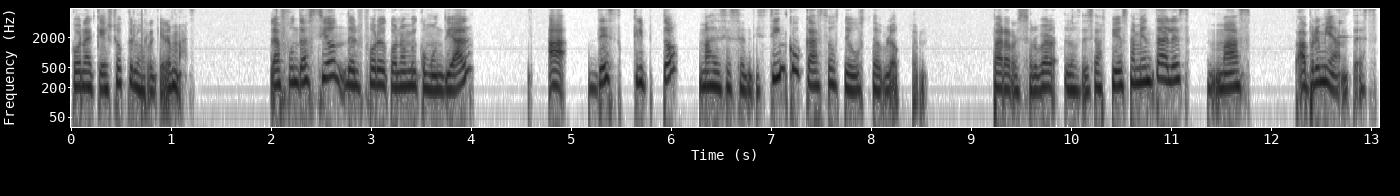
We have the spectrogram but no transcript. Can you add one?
con aquellos que los requieren más. La Fundación del Foro Económico Mundial ha descrito más de 65 casos de uso de blockchain para resolver los desafíos ambientales más apremiantes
